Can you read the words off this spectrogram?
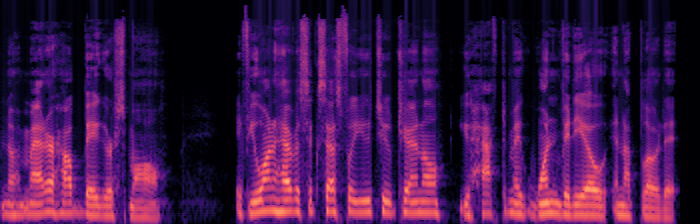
no matter how big or small. If you want to have a successful YouTube channel, you have to make one video and upload it.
